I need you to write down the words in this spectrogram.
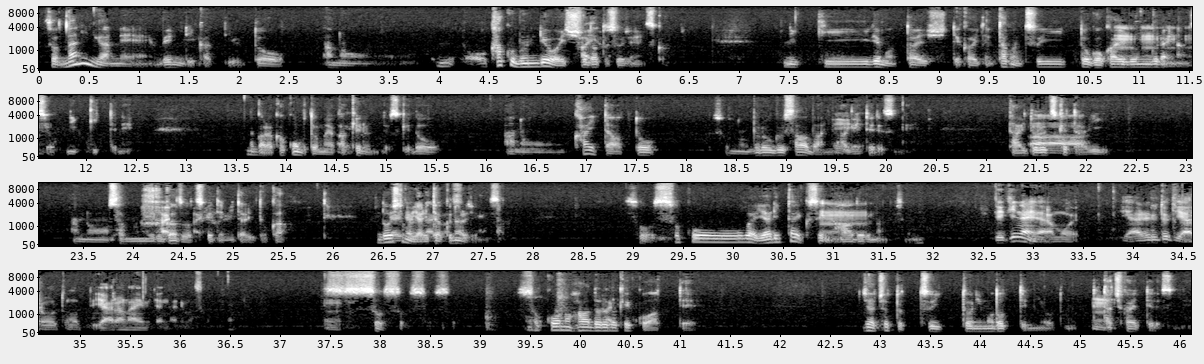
そう何がね便利かっていうとあの書く分量は一緒だとするじゃないですか、日記でも対して書いてる多分ツイート5回分ぐらいなんですよ、日記ってね。だから書こうと思えば書けるんですけど、あの書いた後そのブログサーバーに上げてですね、タイトルつけたりあのサムネイル画像つけてみたりとか、どうしてもやりたくなるじゃないですか。そうそこがやりたいくせにハードルなんですよね、できないならもう、やれるときやろうと思ってやらないみたいになりますか？うん。そうそうそうそう。そこのハードルが結構あって、じゃあちょっとツイートに戻ってみようと思って。うん。立ち返ってですね、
